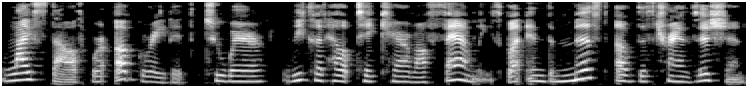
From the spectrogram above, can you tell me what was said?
lifestyles were upgraded to where we could help take care of our families. But in the midst of this transition,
